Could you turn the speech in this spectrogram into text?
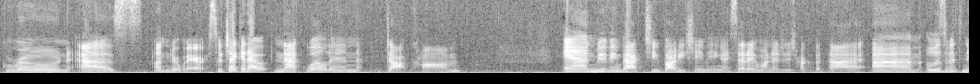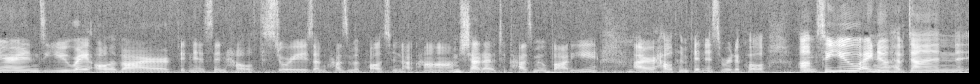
grown ass underwear. So check it out, mackweldon.com. And moving back to body shaming, I said I wanted to talk about that. Um, Elizabeth Narins, you write all of our fitness and health stories on cosmopolitan.com. Shout out to Cosmo Body, our health and fitness vertical. Um, so you, I know, have done.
